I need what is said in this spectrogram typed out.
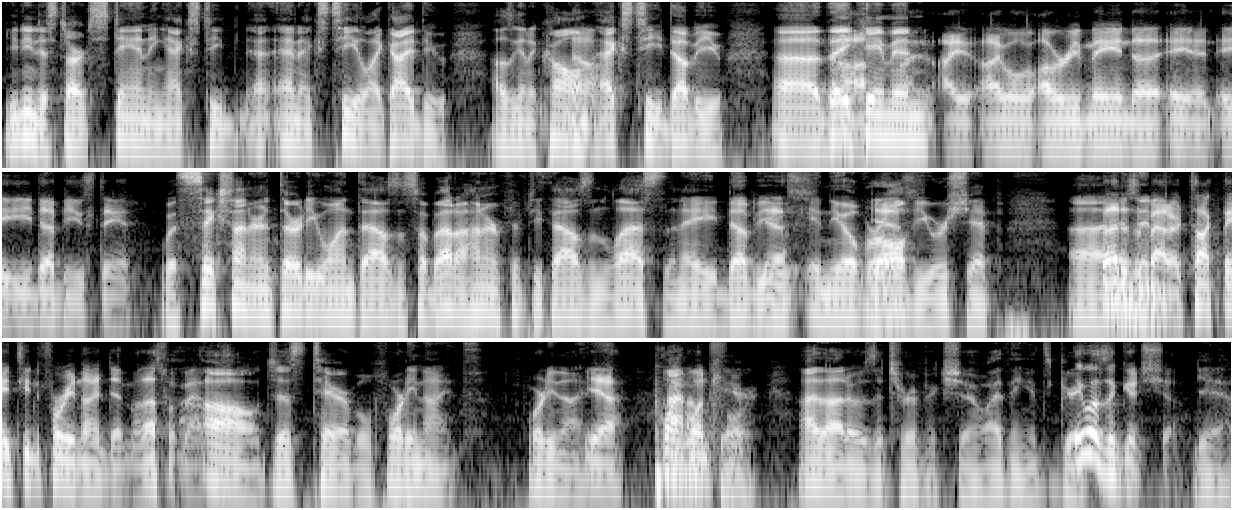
You need to start standing XT NXT like I do. I was going to call No. them XTW. Uh, they came in I, I will. I'll remain uh, an AEW stand. with 631,000, so about 150,000 less than AEW Yes. in the overall Yes. viewership. Uh, That doesn't then- matter. Talk the 1849 demo. That's what matters. Oh, just terrible. 49th. 49th. Yeah, don't 0.14. care. I thought it was a terrific show. I think it's great. it was a good show. Yeah.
